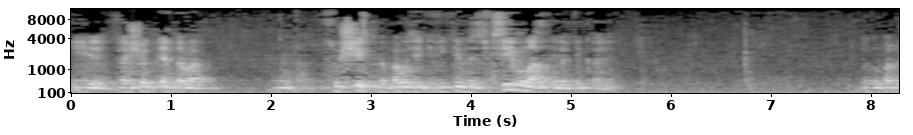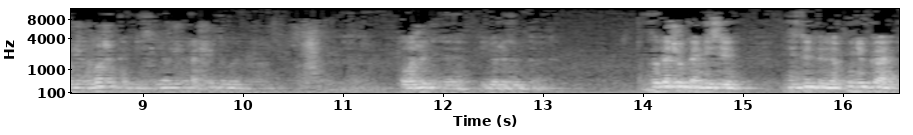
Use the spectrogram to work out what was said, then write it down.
и за счет этого существенно повысить эффективность всей властной вертикали. Было поручено вашей комиссии, я очень рассчитываю положительные ее результаты. Задача комиссии действительно уникальна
